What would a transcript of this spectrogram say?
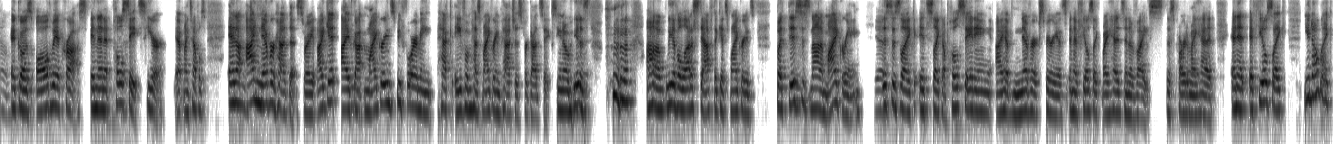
Oh. It goes all the way across and then it pulsates here at my temples and mm. I never had this, right? I get, I've mm. got migraines before. I mean, heck, Avum has migraine patches for God's sakes, you know, because um, we have a lot of staff that gets migraines, but this mm. is not a migraine. Yeah. This is like, it's like a pulsating, I have never experienced. And it feels like my head's in a vice, this part of my head. And it, it feels like, you know, like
